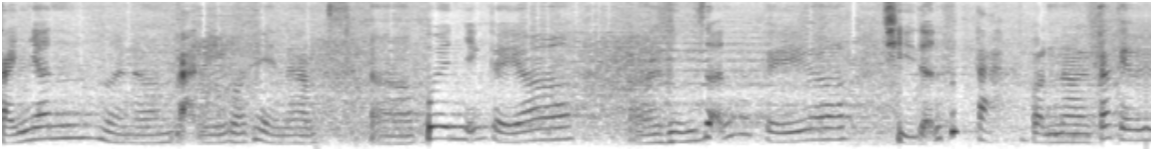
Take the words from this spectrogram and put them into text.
cá nhân rồi là bạn ấy có thể là uh, quên những cái uh, uh, hướng dẫn cái uh, chỉ dẫn phức tạp. Còn uh, các cái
